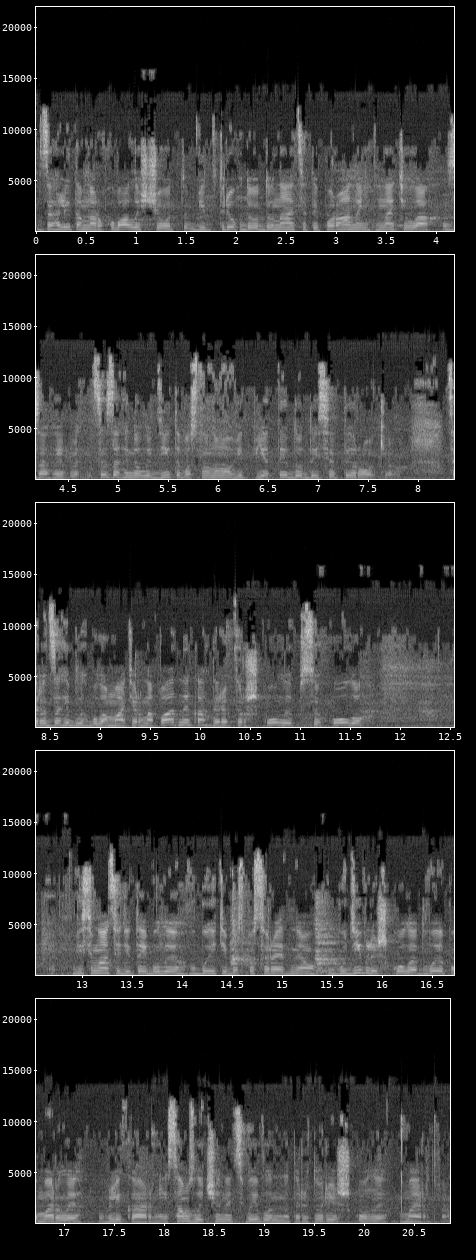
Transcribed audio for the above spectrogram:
Взагалі там нарахували, що от від 3 до 11 поранень на тілах загиблих. І Це загинули діти в основному від 5 до 10 років. Серед загиблих була матір нападника, директор школи, психолог. 18 дітей були вбиті безпосередньо у будівлі школи, двоє померли в лікарні. І сам злочинець виявлений на території школи мертвим.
